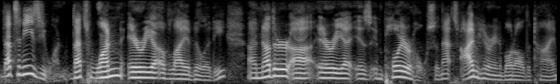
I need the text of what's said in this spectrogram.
That's an easy one. That's one area of liability. Another uh, area is employer hosts, and that's I'm hearing about all the time.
